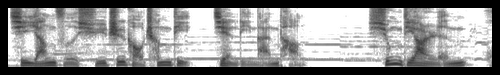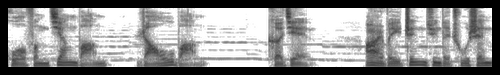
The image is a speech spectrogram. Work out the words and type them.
其养子徐知诰称帝，建立南唐。兄弟二人或封姜王、饶王，可见二位真君的出身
